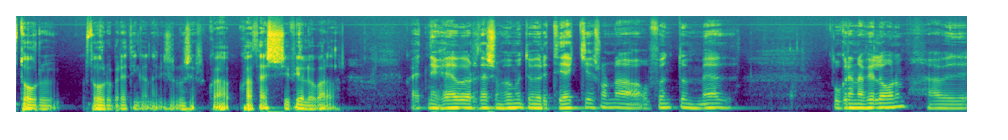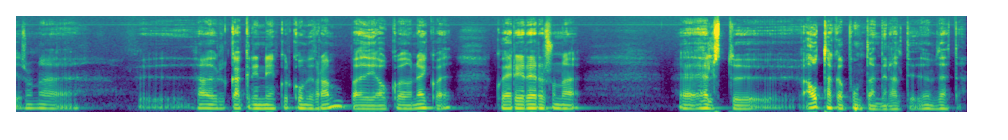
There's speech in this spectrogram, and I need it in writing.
stóru, stóru breytingarnar í sjálfu sér, hvað, hvað þessi félög varðar. Hvernig hefur þessum hugmyndum verið tekið svona á fundum með úgrænafélagunum? Hafið svona, það eru gaggrinni einhver komið fram, bæði ákvað og neikvað. Hverjir eru svona eh, helstu átakapúntanir haldið um þetta?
